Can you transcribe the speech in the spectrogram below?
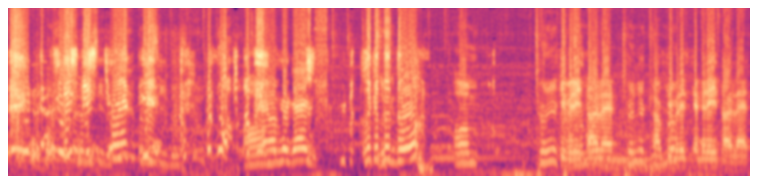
He's, Let me he's see this, let me see turkey. this. Hey, Um, what's good, gang? Look at the door. um, turn your Give it a camera. toilet. Turn your camera. Give it, give it a toilet.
